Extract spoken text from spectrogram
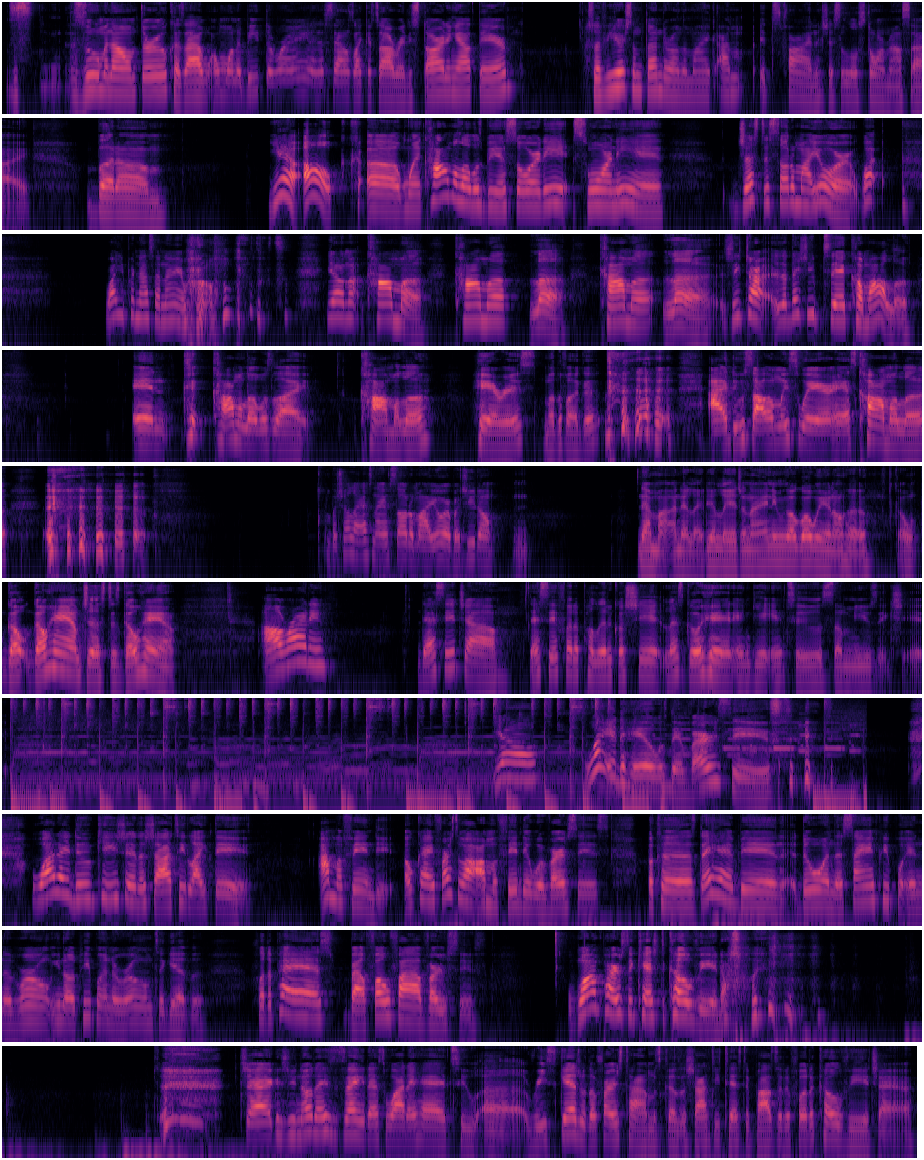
just zooming on through because I, I want to beat the rain, and it sounds like it's already starting out there. So if you hear some thunder on the mic, I'm it's fine. It's just a little storm outside. But um yeah, oh, uh when Kamala was being sworn in, sworn in, Justice Sotomayor, what why you pronounce her name wrong? Y'all not comma, comma la, comma la. She tried think she said Kamala. And Kamala was like, Kamala. Harris, motherfucker. I do solemnly swear as Kamala. but your last name Sotomayor, but you don't. Never mind that lady, a legend. I ain't even gonna go in on her. Go, go, go ham, Justice. Go ham. Alrighty, that's it, y'all. That's it for the political shit. Let's go ahead and get into some music shit. Y'all, what in the hell was their Verzuz? Why they do Keyshia and Ashanti like that? I'm offended. Okay, first of all, I'm offended with Verzuz because they have been doing the same people in the room, you know, the people in the room together for the past about four, five Verzuz. One person catch the COVID. Chad, because you know they say that's why they had to uh, reschedule the first time is because Ashanti tested positive for the COVID, child.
